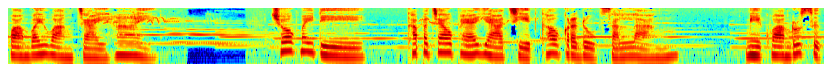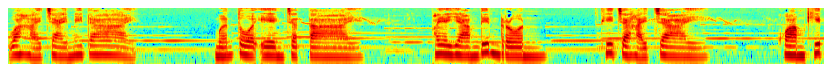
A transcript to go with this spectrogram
ความไว้วางใจให้ โชคไม่ดี ข้าพเจ้าแพ้ยาฉีดเข้ากระดูกสันหลัง มีความรู้สึกว่าหายใจไม่ได้ เหมือนตัวเองจะตาย พยายามดิ้นรน ที่จะหายใจ ความคิด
